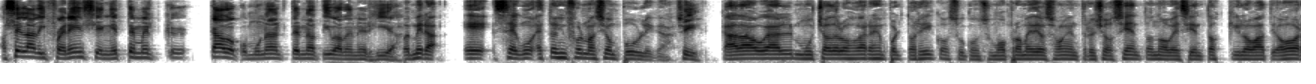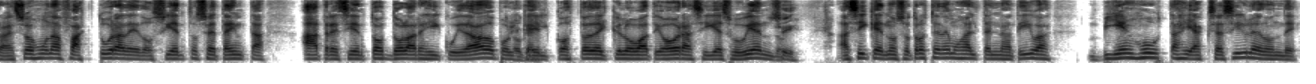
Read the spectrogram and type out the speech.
hacer la diferencia en este mercado como una alternativa de energía. Pues mira, eh, según esto es información pública. Sí, Cada hogar, muchos de los hogares en Puerto Rico, su consumo promedio son entre 800 y 900 kilovatios hora. Eso es una factura de 270 a 300 dólares y cuidado porque el costo del kilovatio hora sigue subiendo. sí. Así que nosotros tenemos alternativas bien justas y accesibles donde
